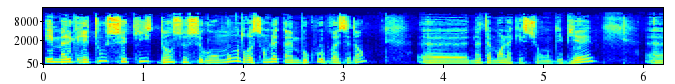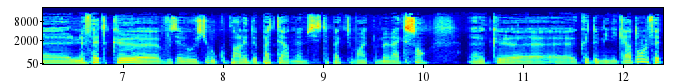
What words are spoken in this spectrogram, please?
Et malgré tout, ce qui, dans ce second monde, ressemblait quand même beaucoup au précédent, euh, notamment la question des biais, euh, le fait que euh, vous avez aussi beaucoup parlé de pattern, même si c'était pas exactement avec le même accent que, que Dominique Ardon, le fait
